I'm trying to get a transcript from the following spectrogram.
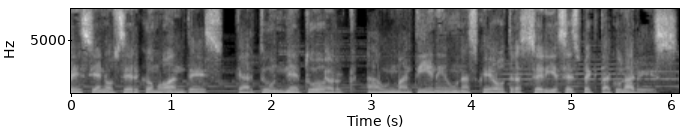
Pese a no ser como antes, Cartoon Network, aún mantiene unas que otras series espectaculares.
